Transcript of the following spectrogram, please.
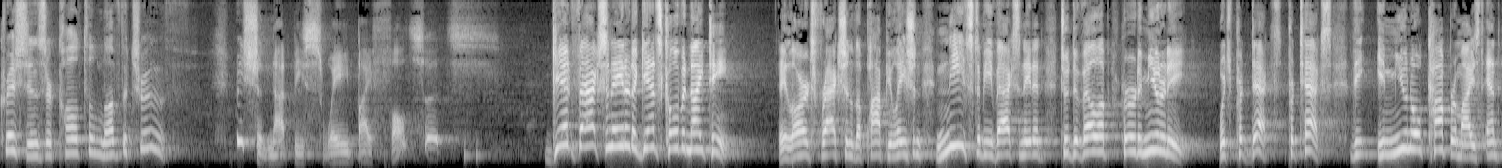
Christians are called to love the truth. We should not be swayed by falsehoods. Get vaccinated against COVID 19. A large fraction of the population needs to be vaccinated to develop herd immunity. which protects, protects the immunocompromised and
